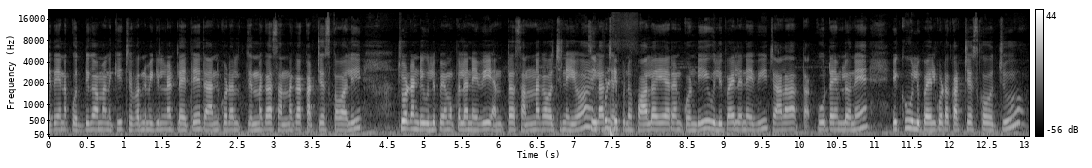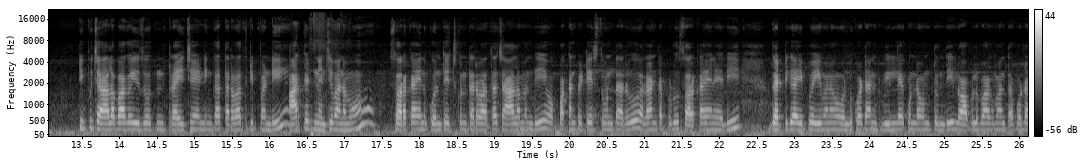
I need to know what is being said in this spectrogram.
ఏదైనా కొద్దిగా మనకి చివరిని మిగిలినట్లయితే దాన్ని కూడా చిన్నగా సన్నగా కట్ చేసుకోవాలి. చూడండి ఉల్లిపాయ ముక్కలు అనేవి ఎంత సన్నగా వచ్చినాయో ఇలా టిప్ను ఫాలో అయ్యారనుకోండి ఉల్లిపాయలు అనేవి చాలా తక్కువ టైంలోనే ఎక్కువ ఉల్లిపాయలు కూడా కట్ చేసుకోవచ్చు. టిప్ చాలా బాగా యూజ్ అవుతుంది. ట్రై చేయండి ఇంకా తర్వాత టిప్ అండి. మార్కెట్ నుంచి మనము సొరకాయను కొని తెచ్చుకున్న తర్వాత చాలామంది ఒక పక్కన పెట్టేస్తూ ఉంటారు. అలాంటప్పుడు సొరకాయ అనేది గట్టిగా అయిపోయి మనం వండుకోవడానికి వీలు లేకుండా ఉంటుంది. లోపల భాగం అంతా కూడా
